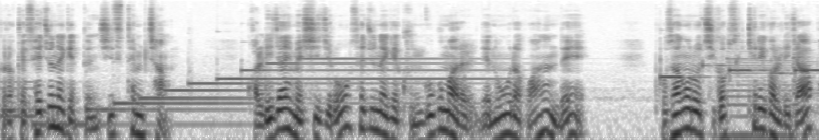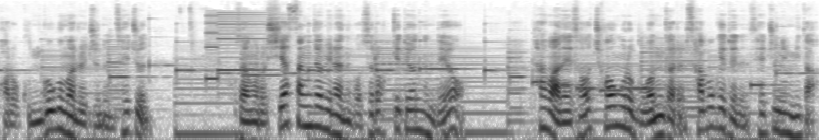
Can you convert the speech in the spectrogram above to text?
그렇게 세준에게 뜬 시스템 창. 관리자의 메시지로 세준에게 군고구마를 내놓으라고 하는데 보상으로 직업 스킬이 걸리자 바로 군고구마를 주는 세준. 보상으로 씨앗 상점이라는 것을 얻게 되었는데요. 탑 안에서 처음으로 무언가를 사보게 되는 세준입니다.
